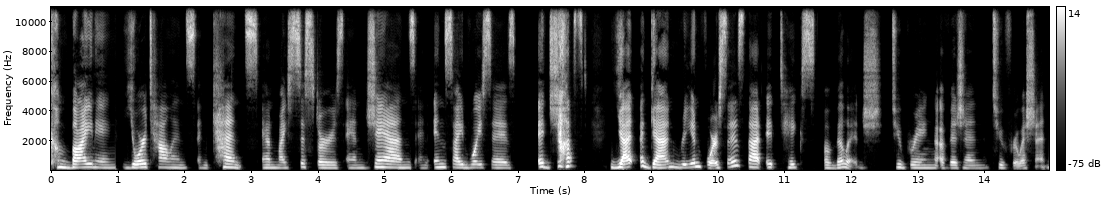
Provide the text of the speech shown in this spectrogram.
combining your talents and Kent's and my sister's and Jan's and inside voices, it just yet again reinforces that it takes a village to bring a vision to fruition.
